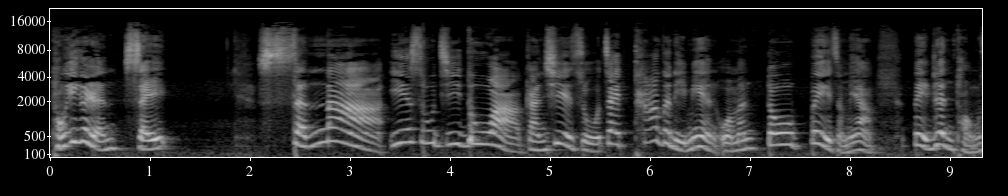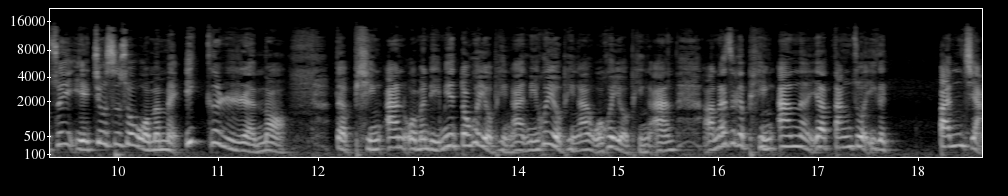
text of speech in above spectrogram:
同一个人谁？神呐、啊，耶稣基督啊，感谢主，在他的里面，我们都被怎么样被认同？所以也就是说，我们每一个人哦的平安，我们里面都会有平安，你会有平安，我会有平安啊。那这个平安呢，要当做一个颁奖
